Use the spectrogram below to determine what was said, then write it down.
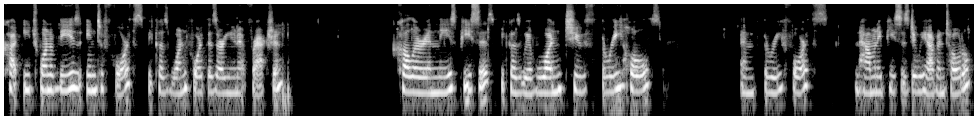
cut each one of these into fourths because one fourth is our unit fraction. Color in these pieces because we have one, two, three wholes and three fourths. And how many pieces do we have in total?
